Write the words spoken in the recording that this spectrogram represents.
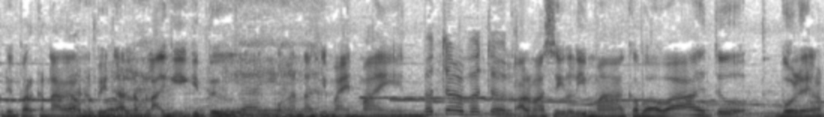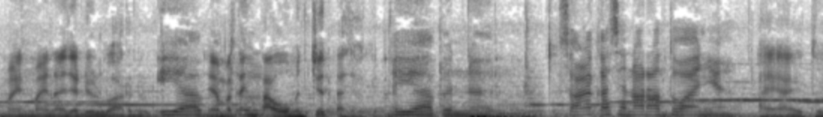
diperkenalkan Baru lebih dalam boleh. lagi gitu. Iya, iya, Bukan iya. lagi main-main. Betul betul. Kalau masih 5 ke bawah itu boleh main-main aja di luar dulu. Iya, Yang betul. penting tahu masjid aja gitu. Iya benar. Soalnya kasihan orang tuanya. Kayak itu.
